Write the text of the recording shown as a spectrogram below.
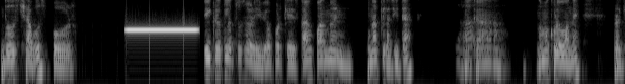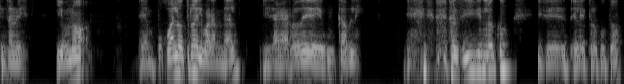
dos chavos por... Y creo que el otro sobrevivió porque estaban jugando en una placita, Ajá. acá, no me acuerdo dónde, pero aquí en San Luis, y uno empujó al otro del barandal y se agarró de un cable así bien loco, y se electrocutó.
